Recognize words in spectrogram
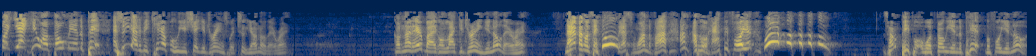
But yet you want to throw me in the pit. And so you got to be careful who you share your dreams with too. Y'all know that, right? Because not everybody gonna like your dream. You know that, right? Not everybody gonna say, "Ooh, that's wonderful. I, am I'm so happy for you." Woo! Some people will throw you in the pit before you know it.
